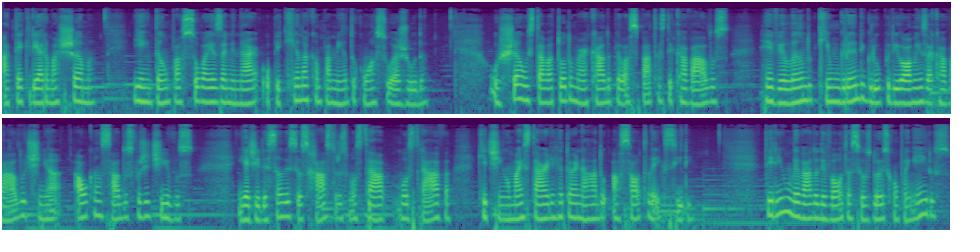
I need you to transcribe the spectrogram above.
até criar uma chama e então passou a examinar o pequeno acampamento com a sua ajuda. O chão estava todo marcado pelas patas de cavalos, revelando que um grande grupo de homens a cavalo tinha alcançado os fugitivos, e a direção de seus rastros mostrava que tinham mais tarde retornado a Salt Lake City. Teriam levado de volta seus dois companheiros?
